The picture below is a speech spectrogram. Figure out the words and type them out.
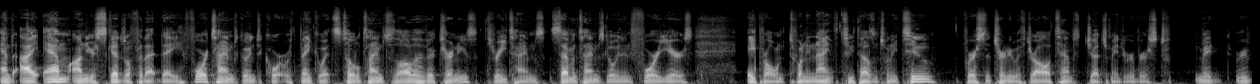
and I am on your schedule for that day, four times going to court with Bankowitz, total times with all other attorneys, three times, seven times going in four years. April 29th, 2022, first attorney withdrawal attempt, judge made reverse, made, re,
